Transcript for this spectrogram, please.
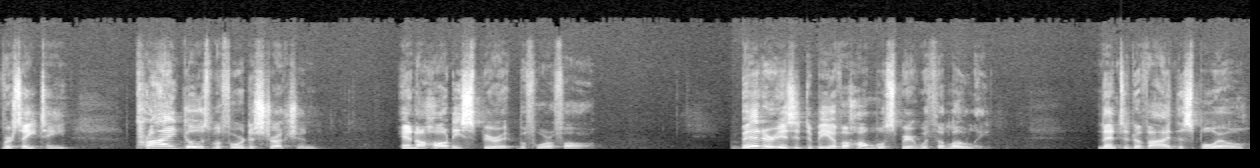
verse 18 Pride goes before destruction, and a haughty spirit before a fall. Better is it to be of a humble spirit with the lowly than to divide the spoil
